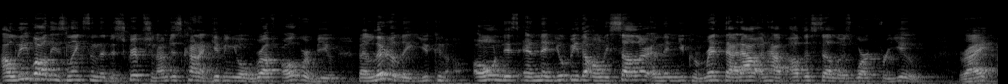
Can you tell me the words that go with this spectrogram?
I'll leave all these links in the description. I'm just kind of giving you a rough overview, but literally you can own this and then you'll be the only seller and then you can rent that out and have other sellers work for you, right?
